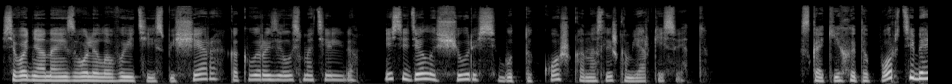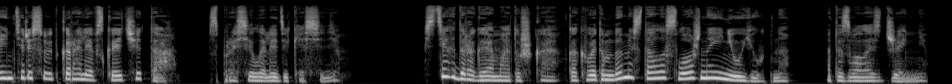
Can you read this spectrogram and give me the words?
Сегодня она изволила выйти из пещеры, как выразилась Матильда, и сидела щурясь, будто кошка на слишком яркий свет. «С каких это пор тебя интересует королевская чета?» — спросила леди Кессиди. «С тех, дорогая матушка, как в этом доме стало сложно и неуютно», — отозвалась Дженни.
